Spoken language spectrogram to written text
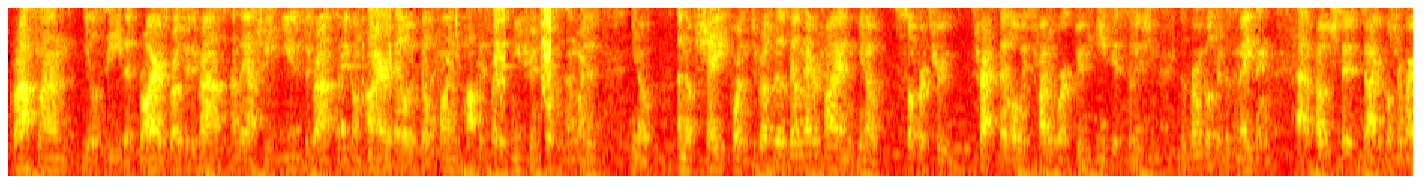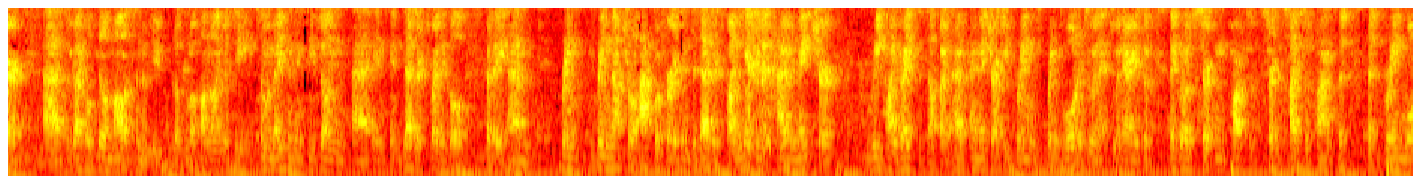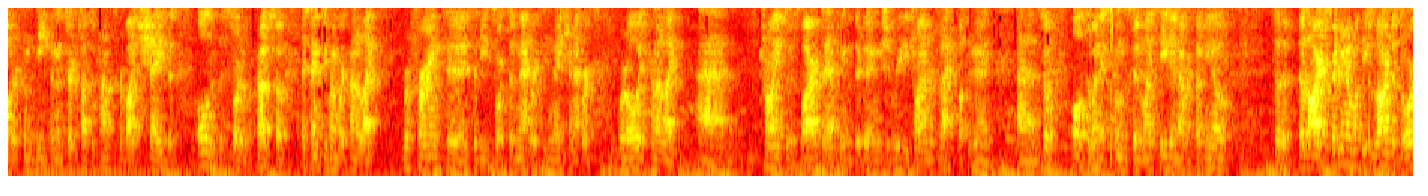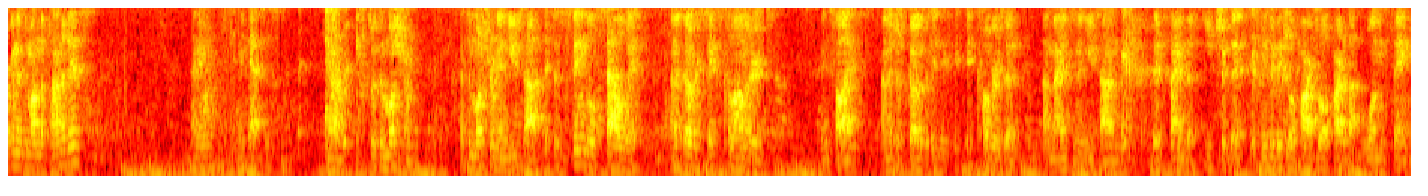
grassland, you'll see that briars grow through the grass and they actually use the grass to become higher. They'll always they'll find pockets where there's nutrient sources and where there's, you know, enough shade for them to grow. So they'll, never try and, you know, suffer through threat. They'll always try to work through the easiest solution. So permaculture is this amazing uh, approach to, to agriculture where uh, there's a guy called Bill Mollison. If you look him up online, you'll see some amazing things he's done uh, in, in deserts where they go where they um, bring bring natural aquifers into deserts by looking at how nature rehydrates itself, how, how nature actually brings brings water to an to an area. So they grow certain parts of certain types of plants that, that bring water from deep, and then certain types of plants that provide shade. That all of this sort of approach. So essentially, when we're kind of like referring to, to these sorts of networks, these nature networks, we're always kind of like uh, trying to aspire to everything that they're doing. We should really try and reflect what they're doing. Um, so also when it comes to mycelial networks, like we know, so the, the largest, everyone know what the largest organism on the planet is? Anyone? Any guesses? No. So it's a mushroom. It's a mushroom in Utah. It's a single cell width, and it's over six kilometers in size. And it just goes, it, it, it covers a, a mountain in Utah, and they've found that each of the individual parts are all part of that one thing.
